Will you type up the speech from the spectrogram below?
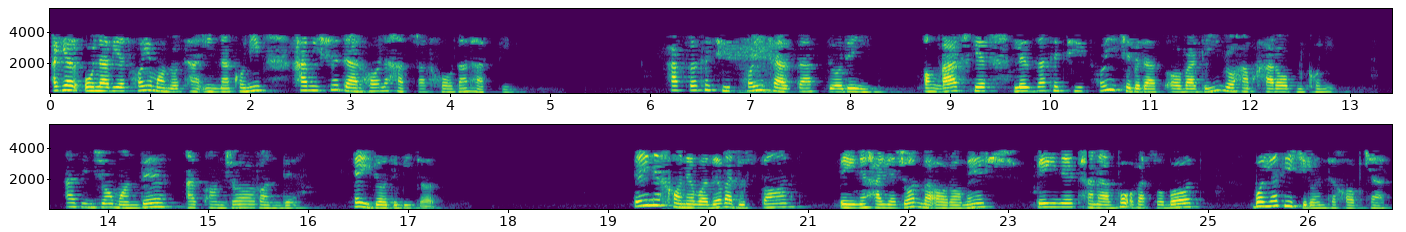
اگر اولویت هایمان را تعیین نکنیم همیشه در حال حسرت خوردن هستیم. حسرت چیزهایی که از دست داده ایم. آنقدر که لذت چیزهایی که به دست آورده ایم را هم خراب می‌کنیم. از اینجا مانده از آنجا رانده. ای داد بیداد. بین خانواده و دوستان، بین هیجان و آرامش، بین تنوع و ثبات باید یکی را انتخاب کرد.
